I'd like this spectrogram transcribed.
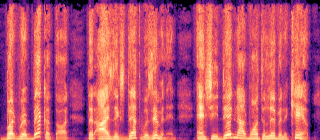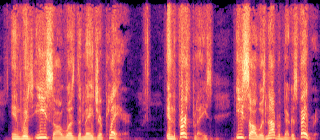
But Rebekah thought that Isaac's death was imminent, and she did not want to live in a camp in which Esau was the major player. In the first place, Esau was not Rebekah's favorite.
